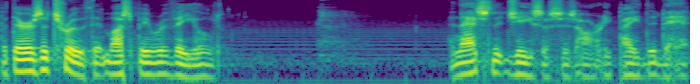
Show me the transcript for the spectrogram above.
But there is a truth that must be revealed. And that's that Jesus has already paid the debt.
